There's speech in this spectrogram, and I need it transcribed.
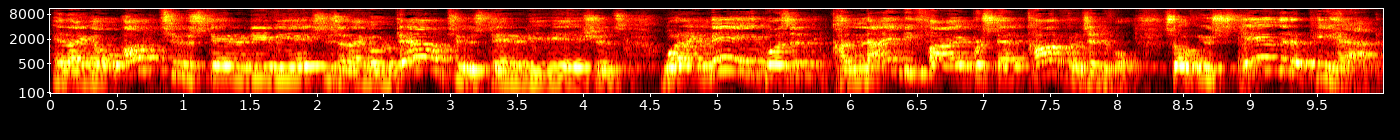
and I go up two standard deviations and I go down two standard deviations, what I made was a 95% confidence interval. So if you stand at a p hat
